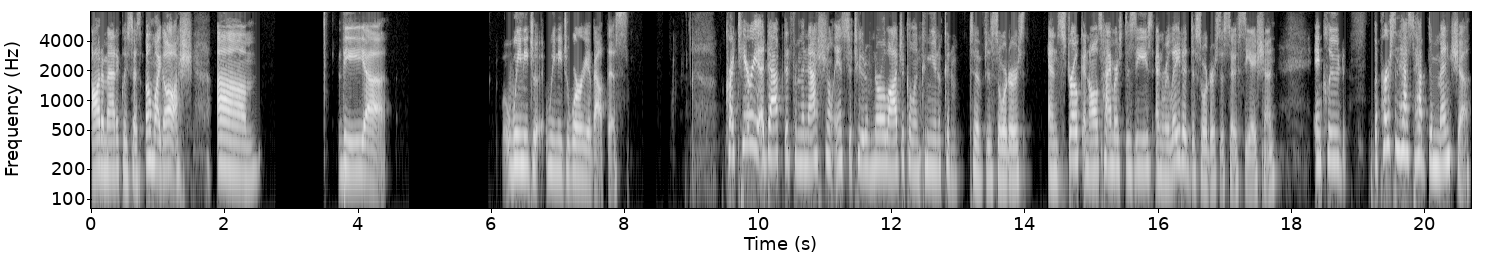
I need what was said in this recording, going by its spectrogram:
automatically says oh my gosh. Um the uh we need to we need to worry about this. Criteria adapted from the national institute of neurological and communicative disorders and stroke and alzheimer's disease and related disorders association include the person has to have dementia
